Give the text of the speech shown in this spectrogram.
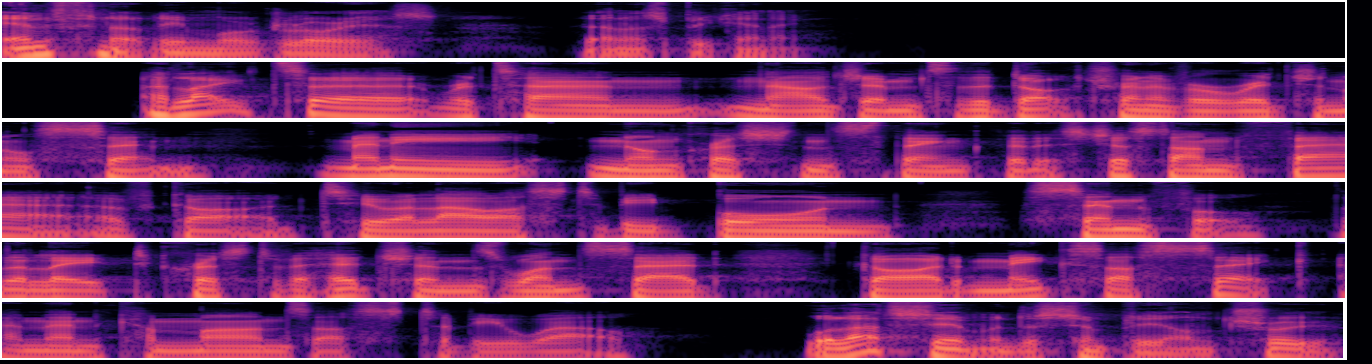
infinitely more glorious than its beginning. I'd like to return now, Jim, to the doctrine of original sin. Many non Christians think that it's just unfair of God to allow us to be born sinful. The late Christopher Hitchens once said, God makes us sick and then commands us to be well. Well, that statement is simply untrue.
